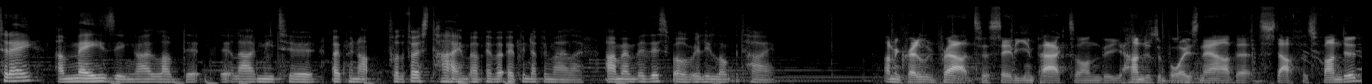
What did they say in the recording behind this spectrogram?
Today, amazing. I loved it. It allowed me to open up for the first time I've ever opened up in my life. I remember this for a really long time. I'm incredibly proud to see the impact on the hundreds of boys now that Stuff has funded.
